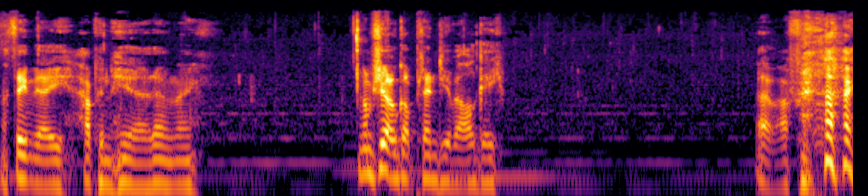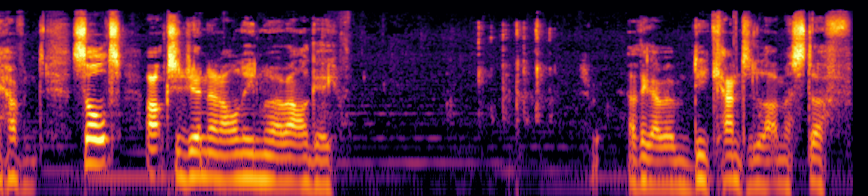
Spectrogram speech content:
I think they happen here, don't they? I'm sure I've got plenty of algae. Oh, I haven't. Salt, oxygen, and I'll need more algae. I think I've decanted a lot of my stuff.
